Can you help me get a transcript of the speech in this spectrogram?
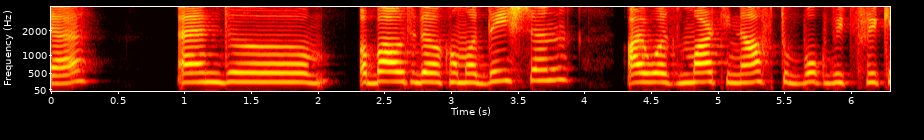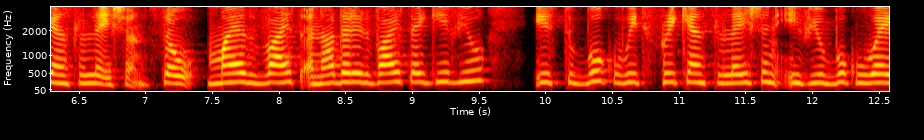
Yeah. And uh, about the accommodation, I was smart enough to book with free cancellation. So, my advice, another advice I give you, is to book with free cancellation if you book way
